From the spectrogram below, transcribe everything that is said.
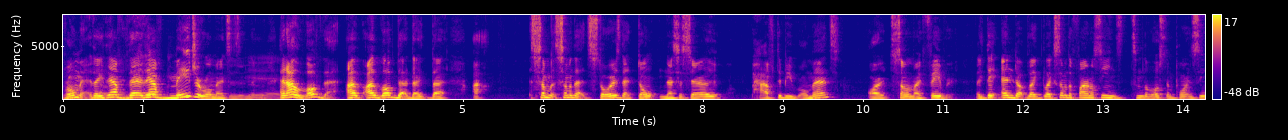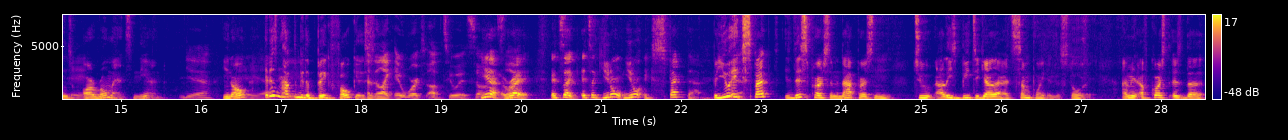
romance, like they have they, they have major romances in them, Yeah. and I love that. I I love that that that I, some some of that stories that don't necessarily have to be romance are some of my favorite. Like they end up like like some of the final scenes, some of the most important scenes Yeah. are romance in the end. Yeah, You know, Yeah, yeah, it doesn't have to be the big focus. because like it works up to it. So yeah, it's, like, right. It's like it's like you don't you don't expect that, but you expect this person and that person to at least be together at some point in the story. I mean, of course, there's the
